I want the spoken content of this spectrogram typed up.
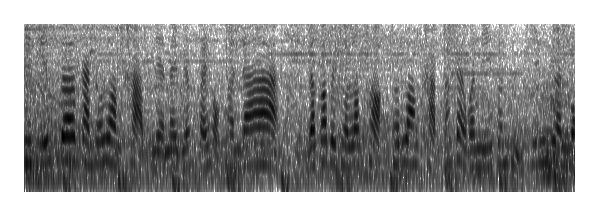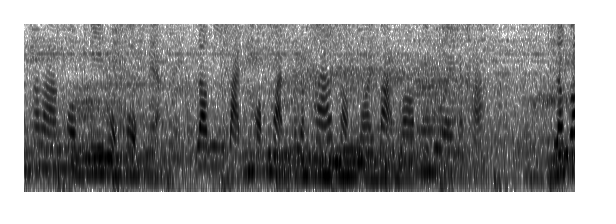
รีจิสเตอร์การทดลองขับเนี่ยในเว็บไซต์ของ Honda แล้วก็ไปทดลองขับทดลองขับตั้งแต่วันนี้จนถึงสิ้นเดือนมกราคมปี 66 เนี่ยเรามีบัตรของขวัญมูลค่า 200 บาทมอบให้ด้วยนะคะ แล้วก็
